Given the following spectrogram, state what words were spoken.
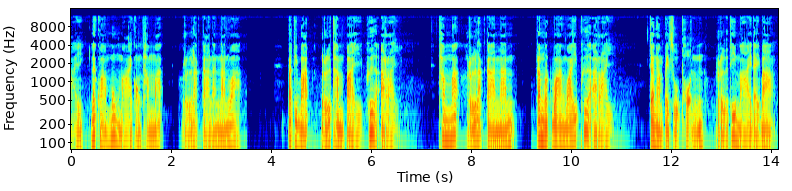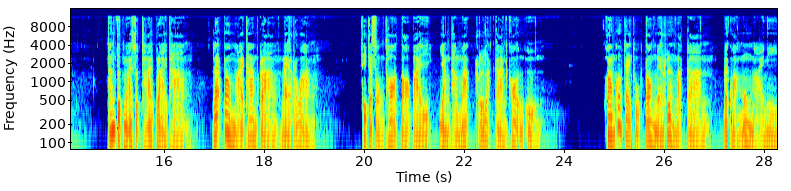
ายและความมุ่งหมายของธรรมะ หรือหลักการนั้นๆว่า ปฏิบัติหรือทำไปเพื่ออะไร ธรรมะหรือหลักการนั้นกำหนดวางไว้เพื่ออะไร จะนำไปสู่ผลหรือที่หมายใดบ้าง ทั้งจุดหมายสุดท้ายปลายทาง และเป้าหมายท่ามกลางในระหว่าง ที่จะส่งทอดต่อไปยังธรรมะหรือหลักการข้ออื่นๆ ความเข้าใจถูกต้องในเรื่องหลักการและความมุ่งหมายนี้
